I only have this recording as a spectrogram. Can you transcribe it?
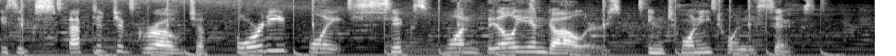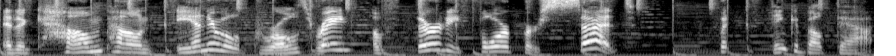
is expected to grow to $40.61 billion in 2026 at a compound annual growth rate of 34%. But think about that.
